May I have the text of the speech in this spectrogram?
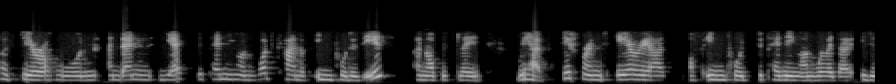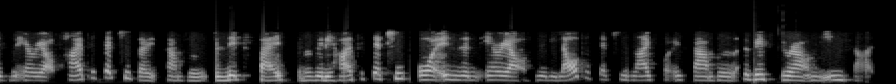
posterior horn. And then, yes, depending on what kind of input it is, and obviously we have different areas of input depending on whether it is an area of high perception, so example, lip face of a really high perception, or is it an area of really low perception, like for example, the viscera on the inside.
